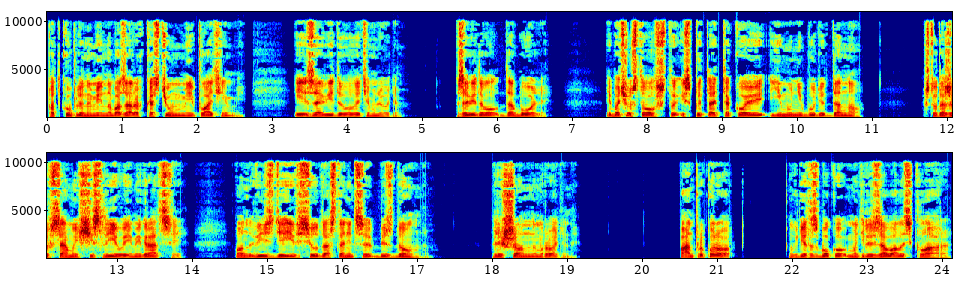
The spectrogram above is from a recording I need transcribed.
под купленными на базарах костюмами и платьями, и завидовал этим людям. Завидовал до боли, ибо чувствовал, что испытать такое ему не будет дано, что даже в самой счастливой эмиграции он везде и всюду останется бездомным лишенным родины. «Пан прокурор!» Где-то сбоку материализовалась Клара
